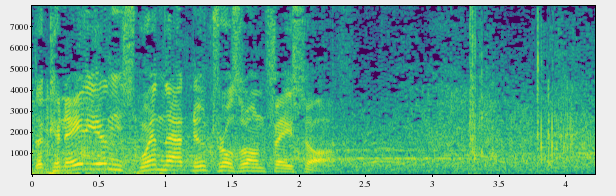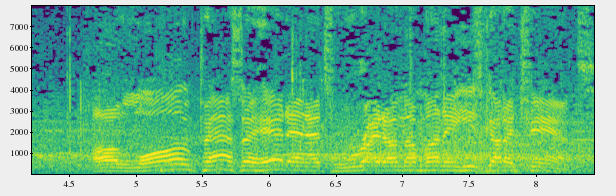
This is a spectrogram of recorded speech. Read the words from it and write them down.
The Canadians win that neutral zone faceoff. A long pass ahead, and it's right on the money. He's got a chance.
